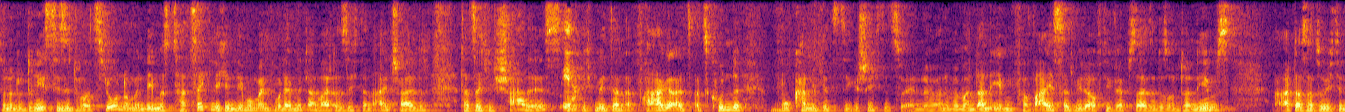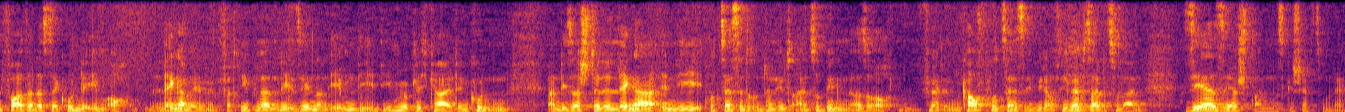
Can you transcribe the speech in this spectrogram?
sondern du drehst die Situation um, indem es tatsächlich in dem Moment, wo der Mitarbeiter sich dann einschaltet, tatsächlich schade ist. Ja. Und ich mir dann frage als, als Kunde, wo kann ich jetzt die Geschichte zu Ende hören? Und wenn man dann eben verweist hat wieder auf die Webseite des Unternehmens, hat das natürlich den Vorteil, dass der Kunde eben auch länger. Vertriebler sehen dann eben die, die Möglichkeit, den Kunden an dieser Stelle länger in die Prozesse des Unternehmens einzubinden, also auch vielleicht in den Kaufprozess eben wieder auf die Webseite zu leiten. Sehr, sehr spannendes Geschäftsmodell.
